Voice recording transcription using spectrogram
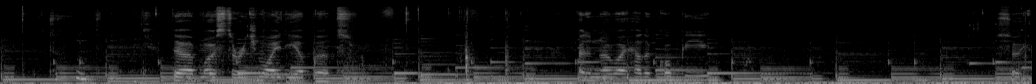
the most original idea, but I don't know. I had a copy, so yeah.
